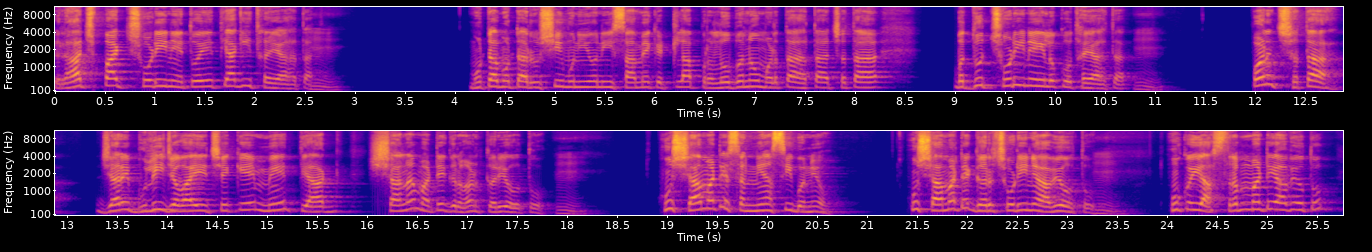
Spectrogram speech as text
રાજપાટ છોડીને તો એ ત્યાગી થયા હતા. મોટા મોટા ઋષિ મુનિઓની સામે કેટલા પ્રલોભનો મળતા હતા છતાં બધું જ છોડીને એ લોકો થયા હતા. પણ છતાં જ્યારે ભૂલી જવાય છે કે મેં ત્યાગ શાના માટે ગ્રહણ કર્યો હતો. હું શા માટે સંન્યાસી બન્યો? હું શા માટે ઘર છોડીને આવ્યો હતો? હું કોઈ આશ્રમ માટે આવ્યો હતો?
